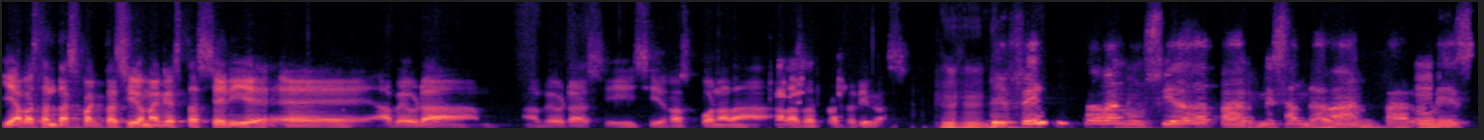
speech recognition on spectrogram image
hi ha bastanta expectació amb aquesta sèrie eh, a veure a veure si, si respon a, la, a les expectatives. Uh -huh. De fet, estava anunciada per més endavant, per mm. més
